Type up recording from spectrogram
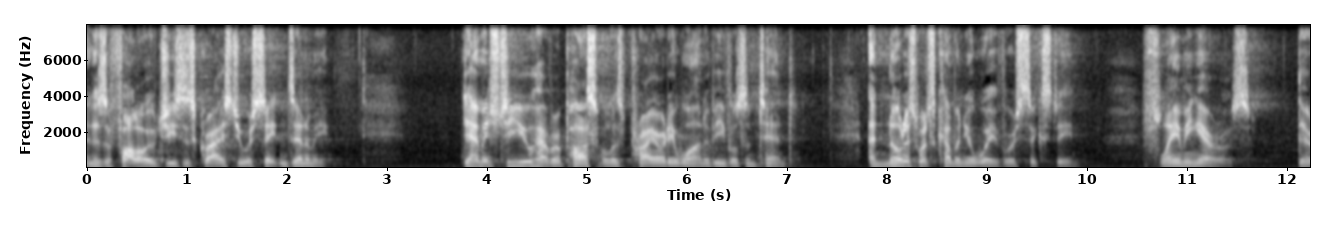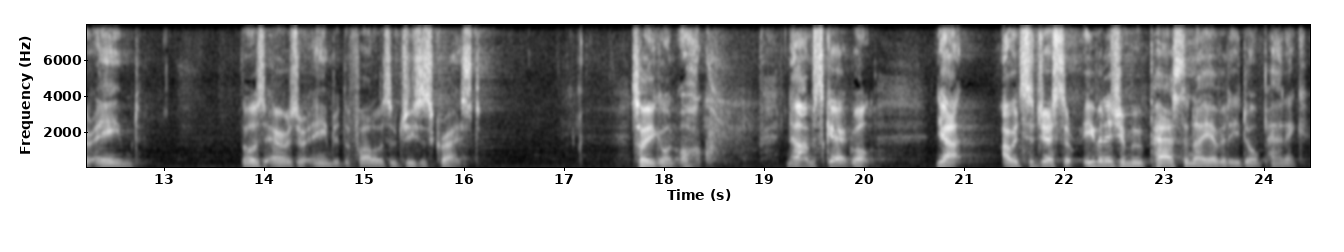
and as a follower of Jesus Christ, you are Satan's enemy. Damage to you, however possible, is priority one of evil's intent. And notice what's coming your way, verse 16. Flaming arrows. They're aimed. Those arrows are aimed at the followers of Jesus Christ. So you're going, oh, now I'm scared. Well, yeah, I would suggest that even as you move past the naivety, don't panic.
